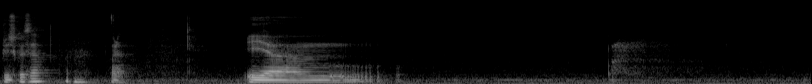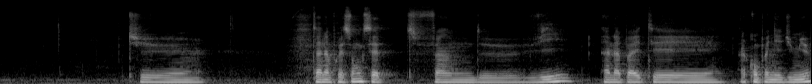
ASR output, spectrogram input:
plus que ça? Voilà. Et euh, tu as l'impression que cette fin de vie, elle n'a pas été accompagnée du mieux?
